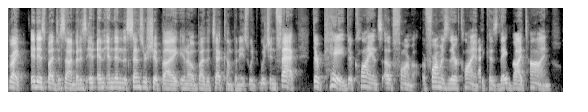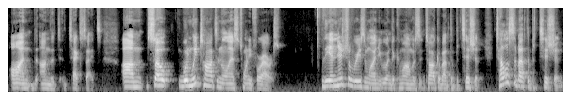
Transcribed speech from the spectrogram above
Right, it is by design, but it's it, and and then the censorship by you know by the tech companies, which which in fact they're paid they're clients of pharma or pharma's their client because they buy time on on the tech sites um, so when we talked in the last 24 hours the initial reason why you wanted to come on was to talk about the petition tell us about the petition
